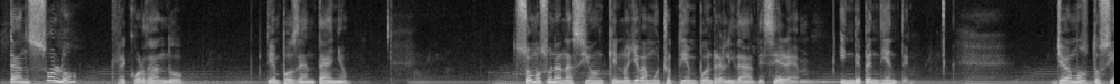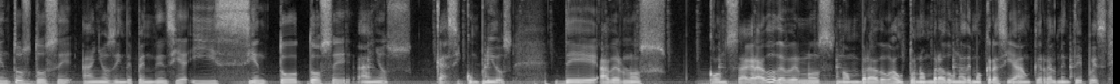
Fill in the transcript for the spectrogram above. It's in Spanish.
Tan solo recordando tiempos de antaño, somos una nación que no lleva mucho tiempo en realidad de ser em, independiente. Llevamos 212 años de independencia y 112 años casi cumplidos de habernos consagrado, de habernos nombrado, autonombrado una democracia, aunque realmente pues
